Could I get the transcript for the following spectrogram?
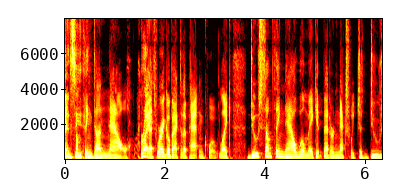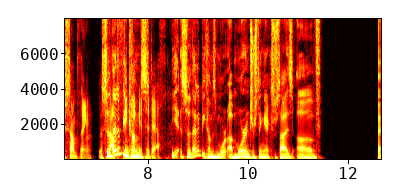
Get And see- something done now. Right. That's where I go back to the Patton quote. Like, do something now. We'll make it better next week. Just do something. So then it becomes- it to death. Yeah, so then it becomes more a more interesting exercise of uh,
